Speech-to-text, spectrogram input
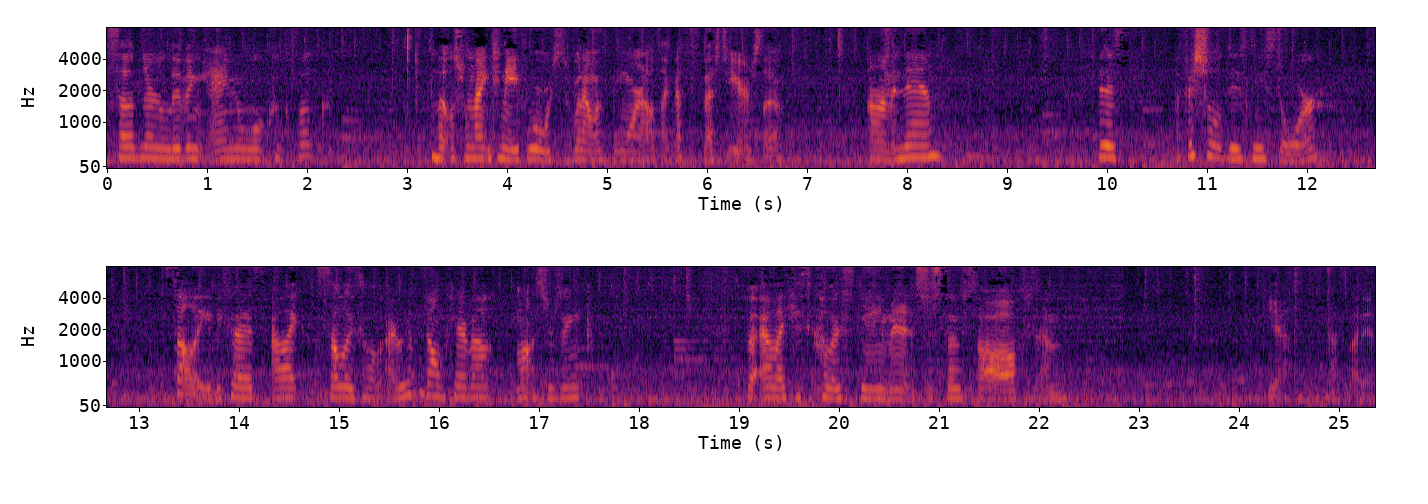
Southern Living Annual Cookbook. But it was from 1984, which is when I was born. I was like, that's the best year, so. Um, and then this official Disney store, Sully, because I like Sully's color. I really don't care about Monsters Inc. But I like his color scheme and it's just so soft and yeah, that's about it.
